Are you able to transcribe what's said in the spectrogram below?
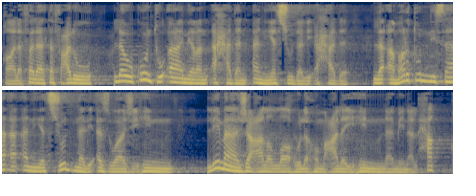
قال فلا تفعلوا لو كنت آمرا أحدا أن يسجد لأحد لأمرت النساء أن يسجدن لأزواجهن لما جعل الله لهم عليهن من الحق.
